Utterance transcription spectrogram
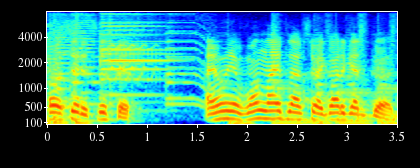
Oh shit, it's this bit. I only have one life left, so I gotta get good.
